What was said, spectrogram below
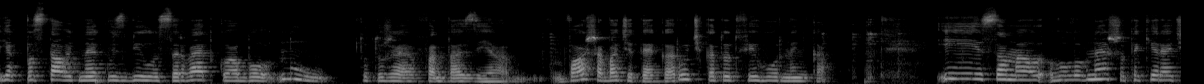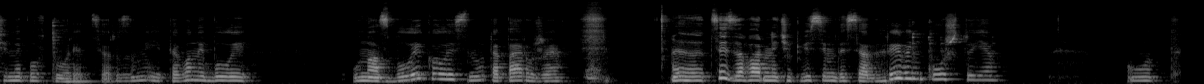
Як поставити на якусь білу серветку, або, ну, тут уже фантазія ваша, бачите, яка ручка тут фігурненька. І саме головне, що такі речі не повторяться, розумієте? Вони були, у нас були колись, ну тепер уже. Е, Цей заварничок 80 гривень коштує. От.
